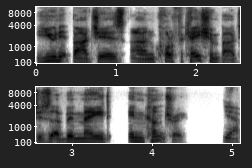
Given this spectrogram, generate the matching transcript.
unit badges and qualification badges that have been made in country. Yeah.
